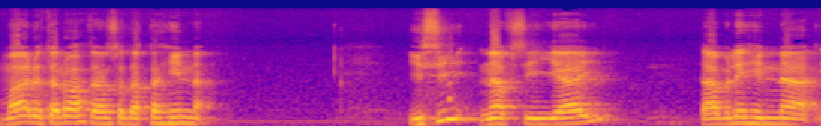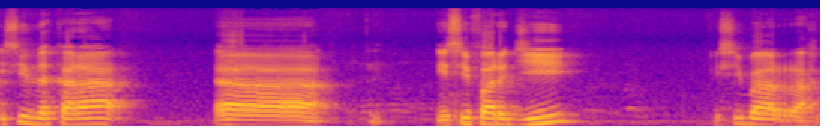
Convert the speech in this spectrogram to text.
مالي تلوه تان صدقة هنا إسي نفسي ياي تابلهن إسي ذكرا آه إسي فرجي إسي بارة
